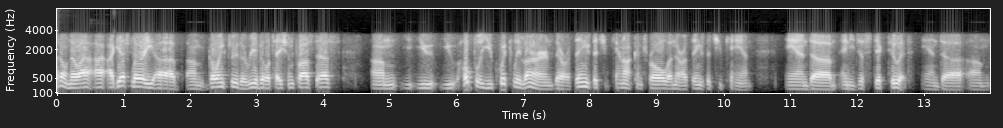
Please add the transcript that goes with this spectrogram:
don't know. I, I guess, Larry, uh, um, going through the rehabilitation process, um, you, you hopefully you quickly learn there are things that you cannot control, and there are things that you can and uh, and you just stick to it. And uh, um,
